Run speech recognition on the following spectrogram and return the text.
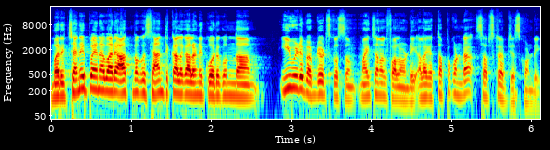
మరి చనిపోయిన వారి ఆత్మకు శాంతి కలగాలని కోరుకుందాం. ఈ వీడియో అప్డేట్స్ కోసం మై ఛానల్ ఫాలో అండి అలాగే తప్పకుండా సబ్స్క్రైబ్ చేసుకోండి.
